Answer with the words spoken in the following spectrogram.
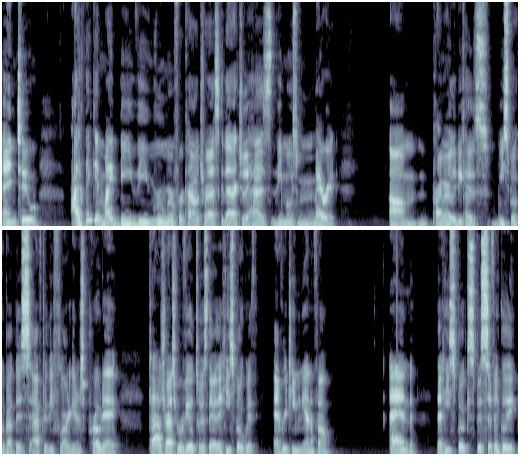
And two, I think it might be the rumor for Kyle Trask that actually has the most merit um, primarily because we spoke about this after the Florida Gators Pro Day. Kyle Trask revealed to us there that he spoke with every team in the NFL and that he spoke specifically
